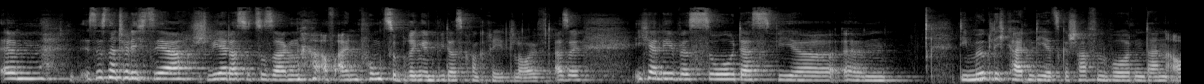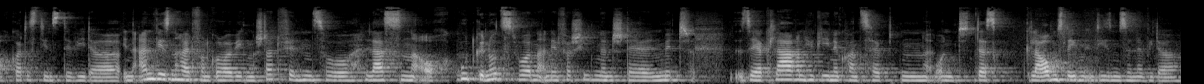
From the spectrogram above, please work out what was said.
ähm, es ist natürlich sehr schwer, das sozusagen auf einen Punkt zu bringen, wie das konkret läuft. Also ich erlebe es so, dass wir ähm, die Möglichkeiten, die jetzt geschaffen wurden, dann auch Gottesdienste wieder in Anwesenheit von Gläubigen stattfinden zu lassen, auch gut genutzt wurden an den verschiedenen Stellen mit sehr klaren Hygienekonzepten und das Glaubensleben in diesem Sinne wieder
